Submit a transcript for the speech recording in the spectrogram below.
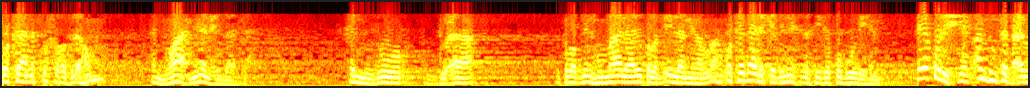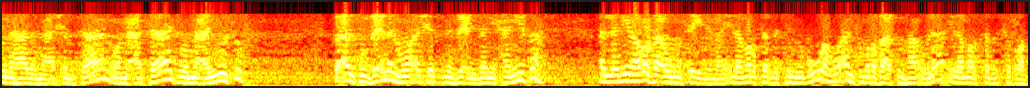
وكانت تصرف لهم أنواع من العبادة كالنذور الدعاء يطلب منهم ما لا يطلب إلا من الله وكذلك بالنسبة لقبورهم. فيقول الشيخ أنتم تفعلون هذا مع شمسان ومع تاج ومع يوسف؟ فعلتم فعلا هو أشد من فعل بني حنيفة الذين رفعوا مسيلمة إلى مرتبة النبوة وأنتم رفعتم هؤلاء إلى مرتبة الرب.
